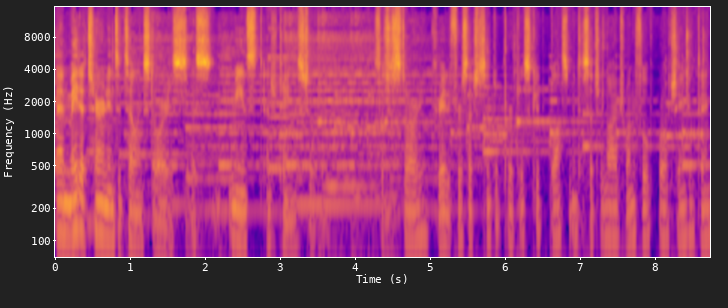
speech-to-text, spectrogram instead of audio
and made a turn into telling stories as means to entertain his children. Such a story, created for such a simple purpose, could blossom into such a large, wonderful, world-changing thing.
